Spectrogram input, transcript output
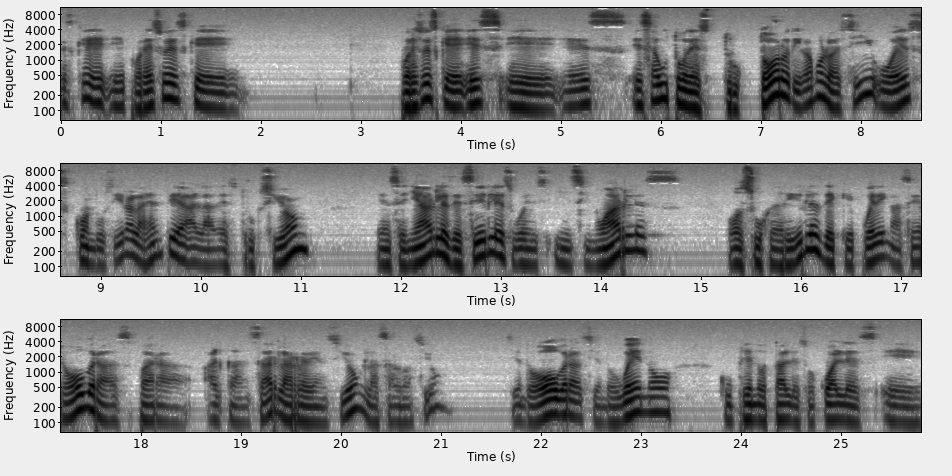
Es, que eh, por eso es que por eso es que es, eh, es, es autodestructor, digámoslo así, o es conducir a la gente a la destrucción enseñarles, decirles o insinuarles o sugerirles de que pueden hacer obras para alcanzar la redención, la salvación, siendo obras, siendo bueno, cumpliendo tales o cuales eh,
